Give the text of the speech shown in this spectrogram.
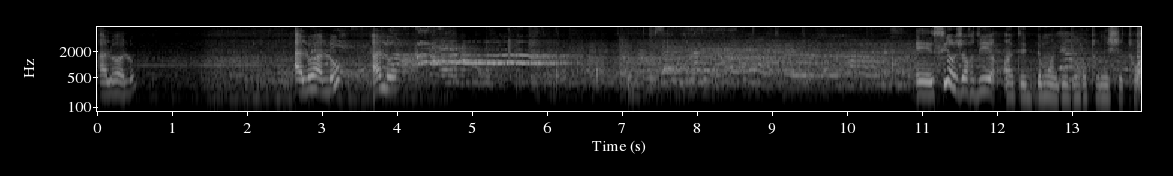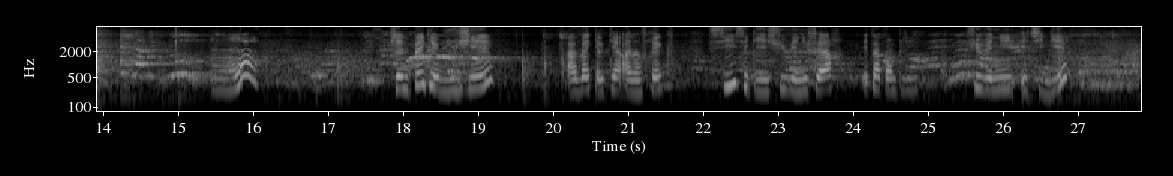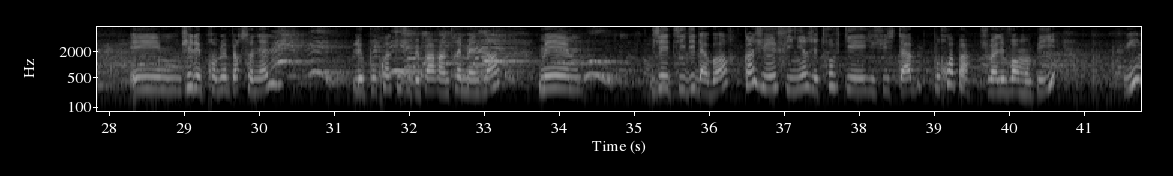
Allô, allô Allô, allô Allô Et si aujourd'hui on te demandait de retourner chez toi? Moi? Je ne peux que bouger avec quelqu'un en Afrique si ce que je suis venu faire est accompli. Je suis venue étudier et j'ai des problèmes personnels. Le pourquoi que je ne peux pas rentrer maintenant. Mais j'étudie d'abord. Quand je vais finir, je trouve que je suis stable. Pourquoi pas? Je vais aller voir mon pays. Oui.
